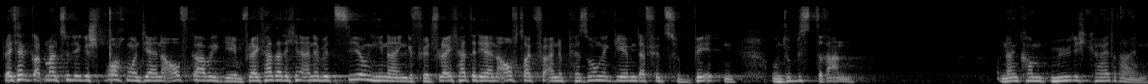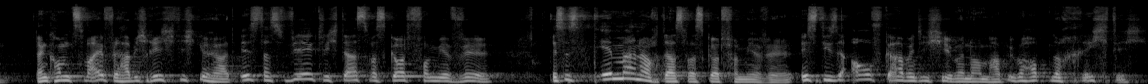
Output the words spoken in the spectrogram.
Vielleicht hat Gott mal zu dir gesprochen und dir eine Aufgabe gegeben. Vielleicht hat er dich in eine Beziehung hineingeführt. Vielleicht hat er dir einen Auftrag für eine Person gegeben, dafür zu beten. Und du bist dran. Und dann kommt Müdigkeit rein. Dann kommen Zweifel, habe ich richtig gehört? Ist das wirklich das, was Gott von mir will? Ist es immer noch das, was Gott von mir will? Ist diese Aufgabe, die ich hier übernommen habe, überhaupt noch richtig?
